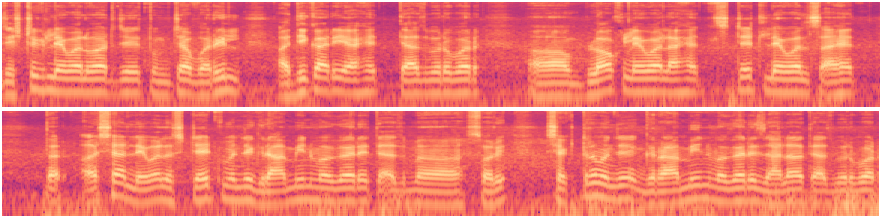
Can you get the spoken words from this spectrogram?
डिस्ट्रिक्ट लेवलवर जे तुमच्या वरील अधिकारी आहेत त्याचबरोबर ब्लॉक लेवल आहेत स्टेट लेवल्स आहेत तर अशा लेवल स्टेट म्हणजे ग्रामीण वगैरे त्याच सॉरी सेक्टर म्हणजे ग्रामीण वगैरे झालं त्याचबरोबर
